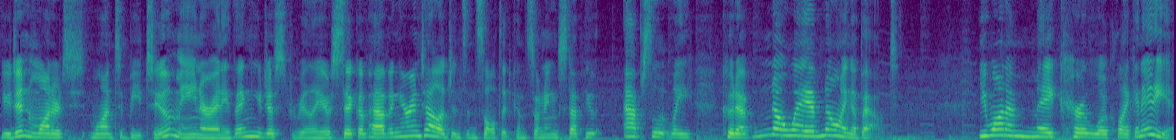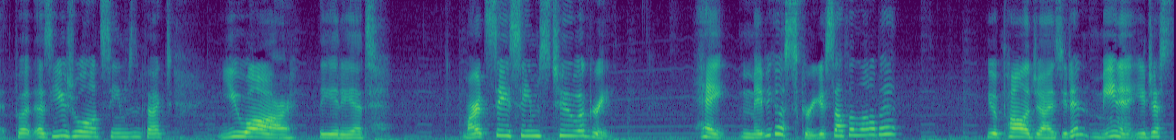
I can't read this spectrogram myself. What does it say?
You didn't want her to, want to be too mean or anything. You just really are sick of having your intelligence insulted concerning stuff you absolutely could have no way of knowing about. You want to make her look like an idiot, but as usual, it seems, in fact, you are the idiot. Marcy seems to agree. Hey, maybe go screw yourself a little bit? You apologize. You didn't mean it. You just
